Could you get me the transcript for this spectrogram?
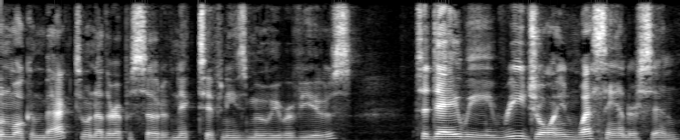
and welcome back to another episode of Nick Tiffany's Movie Reviews. Today we rejoin Wes Anderson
